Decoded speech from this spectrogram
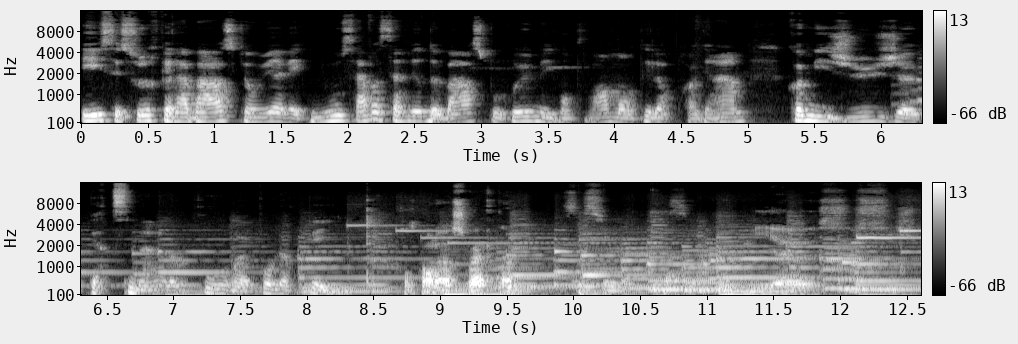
Et c'est sûr que la base qu'ils ont eue avec nous, ça va servir de base pour eux, mais ils vont pouvoir monter leur programme comme ils jugent pertinent là, pour, pour leur pays. Faut qu'on leur souhaite, hein? C'est sûr. c'est sûr. Puis, euh,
